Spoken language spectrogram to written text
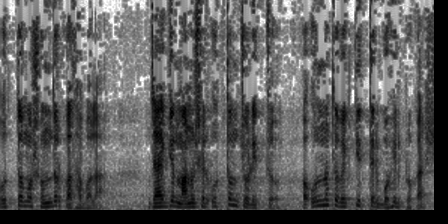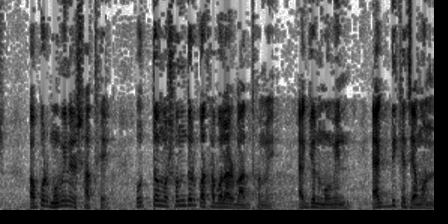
উত্তম ও সুন্দর কথা বলা, যা একজন মানুষের উত্তম চরিত্র ও উন্নত ব্যক্তিত্বের বহির্প্রকাশ অপর মুমিনের সাথে উত্তম ও সুন্দর কথা বলার মাধ্যমে একজন মুমিন একদিকে যেমন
